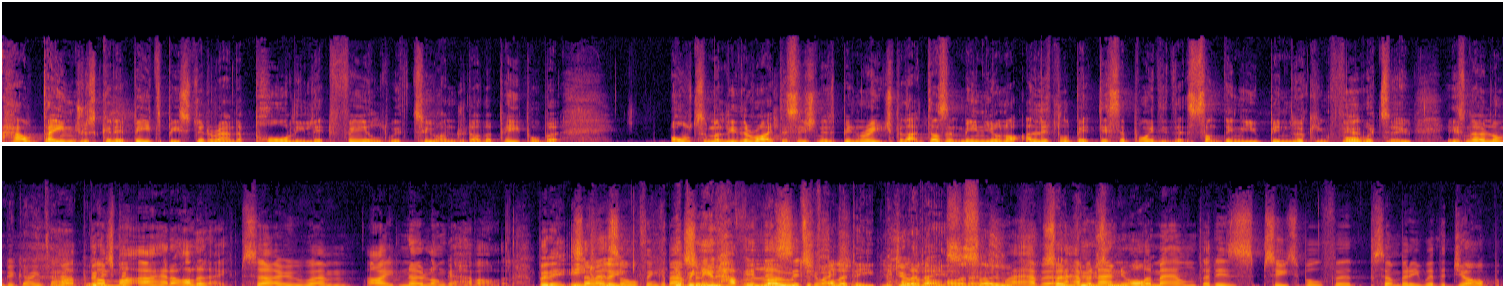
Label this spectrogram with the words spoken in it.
how dangerous can it be to be stood around a poorly lit field with 200 other people? But ultimately the right decision has been reached. But that doesn't mean you're not a little bit disappointed that something you've been looking forward to is no longer going to Well, happen. but my, I had a holiday, so um, I no longer have a holiday. But it- so let's equally- all think yeah, but you have in loads of holiday, You do a lot of holidays. holidays. So, I have, a, so have an annual one- amount that is suitable for somebody with a job.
